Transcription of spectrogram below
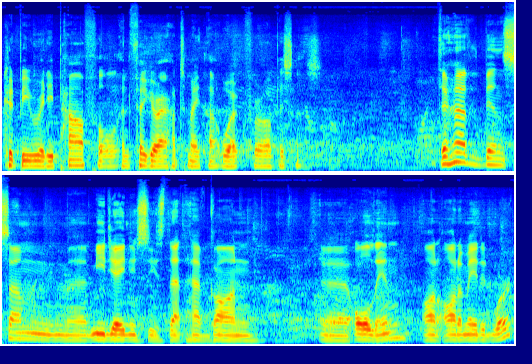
could be really powerful, and figure out how to make that work for our business. There have been some uh, media agencies that have gone uh, all in on automated work.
